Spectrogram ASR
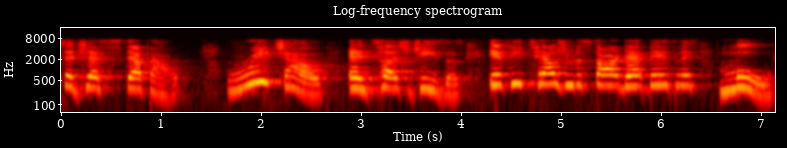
to just step out. Reach out and touch Jesus. If he tells you to start that business, move.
